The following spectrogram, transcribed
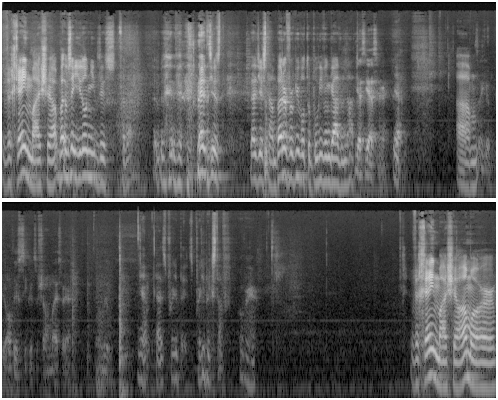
V'chein ma'asher, but I'm saying you don't need this for that. that's just that's just time. Better for people to believe in God than not. Yes, yes. Okay. Yeah. Um, like uh, all these secrets of shalom right here. yeah, that's pretty big. It's pretty big stuff over here. V'chein ma'asher amar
